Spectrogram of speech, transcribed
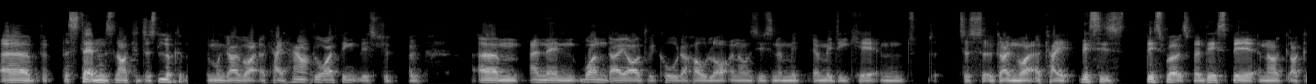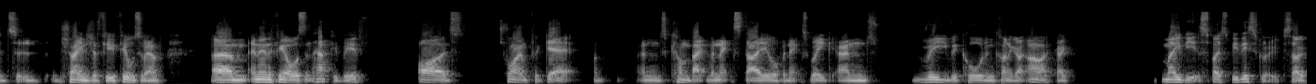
uh the, the stems, and I could just look at and go right. Okay, how do I think this should go? Um, and then one day I'd record a whole lot, and I was using a, a MIDI kit and just sort of going right. Okay, this is this works for this bit, and I, I could sort of change a few fills around. Um, and anything I wasn't happy with, I'd try and forget and come back the next day or the next week and re-record and kind of go, oh, okay, maybe it's supposed to be this group. So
